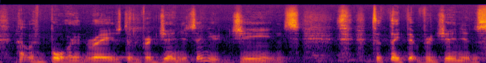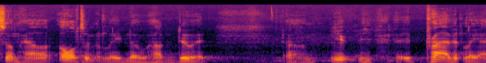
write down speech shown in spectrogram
I was born and raised in Virginia. It's in your genes to think that Virginians somehow ultimately know how to do it. Um, you, you, privately, I,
